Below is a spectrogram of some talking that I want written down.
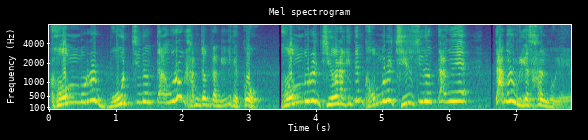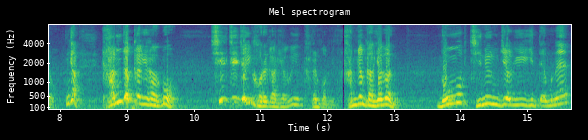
건물을 못 짓는 땅으로 감정 가격이 됐고 건물을 지어놨기 때문에 건물을 지을 수 있는 땅에 땅을 우리가 사는 거예요. 그러니까 감정 가격하고 실질적인 거래 가격이 다른 겁니다. 감정 가격은 농업 진흥 지역이기 때문에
